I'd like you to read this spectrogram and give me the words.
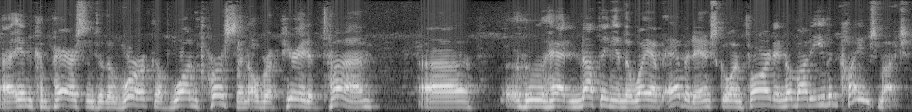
uh, in comparison to the work of one person over a period of time uh, who had nothing in the way of evidence going forward, and nobody even claims much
